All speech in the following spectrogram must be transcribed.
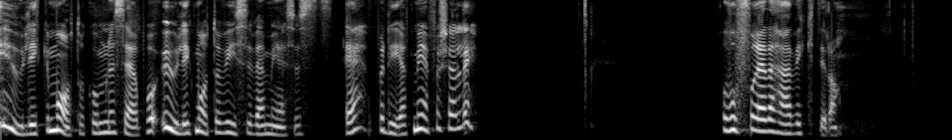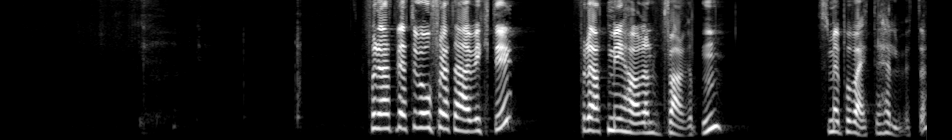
ulike måter å kommunisere på, ulike måter å vise hvem Jesus er, fordi at vi er forskjellige. Og hvorfor er det her viktig, da? For det, vet du hvorfor dette er viktig? Fordi at vi har en verden som er på vei til helvete.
